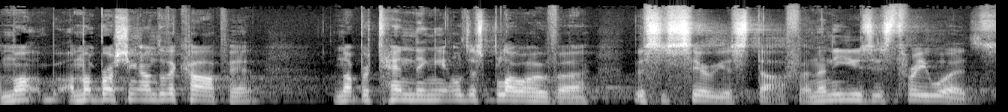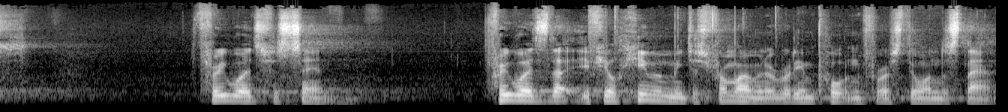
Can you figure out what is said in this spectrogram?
I'm not, I'm not brushing under the carpet. I'm not pretending it'll just blow over. This is serious stuff. And then he uses three words three words for sin. Three words that, if you'll humor me just for a moment, are really important for us to understand.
